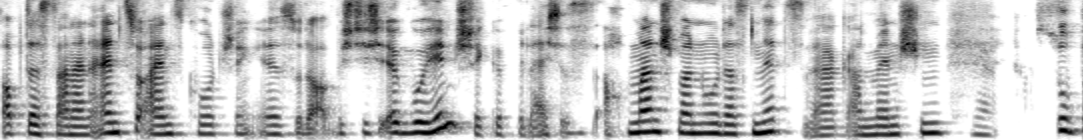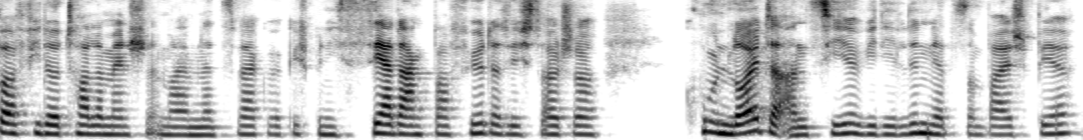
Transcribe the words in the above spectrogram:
ob das dann ein 1 zu 1 Coaching ist oder ob ich dich irgendwo hinschicke. Vielleicht ist es auch manchmal nur das Netzwerk an Menschen. Ja. Super viele tolle Menschen in meinem Netzwerk. Wirklich bin ich sehr dankbar für, dass ich solche coolen Leute anziehe, wie die Lynn jetzt zum Beispiel.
